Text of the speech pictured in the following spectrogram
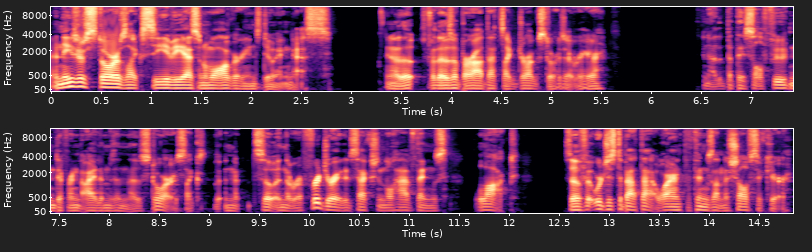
And these are stores like CVS and Walgreens doing this. You know, for those abroad, that's like drugstores over here. You know, but they sell food and different items in those stores. Like, so in the refrigerated section, they'll have things locked. So if it were just about that, why aren't the things on the shelf secure?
